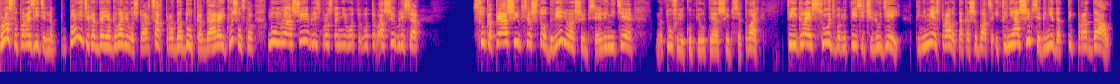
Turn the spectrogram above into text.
Просто поразительно. Помните, когда я говорила, что Арцах продадут, когда Араик вышел, сказал, ну, мы ошиблись, просто не вот, вот ошиблись, а Сука, ты ошибся что, дверью ошибся? Или не те туфли купил, ты ошибся? Тварь, ты играешь судьбами тысячи людей. Ты не имеешь права так ошибаться. И ты не ошибся, гнида, ты продал.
